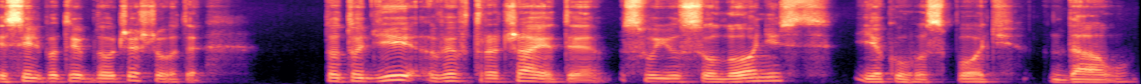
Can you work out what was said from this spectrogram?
і сіль потрібно очищувати, то тоді ви втрачаєте свою солоність, яку Господь дав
